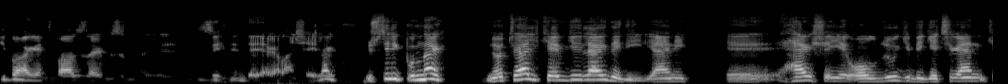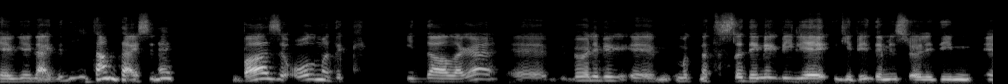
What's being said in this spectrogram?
ibaret bazılarımızın e, zihninde yer alan şeyler. Üstelik bunlar nötral kevgirler de değil. Yani e, her şeyi olduğu gibi geçiren kevgirler de değil. Tam tersine bazı olmadık iddialara e, böyle bir e, mıknatısla demir bilye gibi demin söylediğim e,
